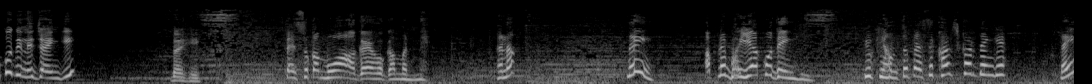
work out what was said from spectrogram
को देने जाएँगी? नहीं। पैसों का मोह आ गया होगा मन में है ना? नहीं अपने भैया को देंगी क्योंकि हम तो पैसे खर्च कर देंगे नहीं?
